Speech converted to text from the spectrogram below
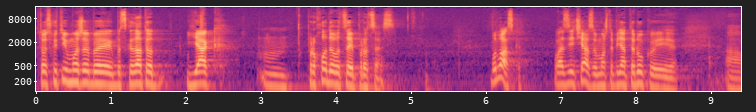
Хтось хотів, може би, якби сказати, от, як м, проходив цей процес. Будь ласка, у вас є час, ви можете підняти руку і а,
